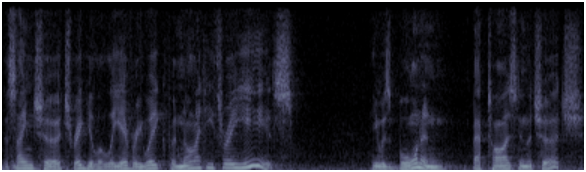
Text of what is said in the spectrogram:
the same church regularly every week for 93 years. He was born and baptised in the church,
